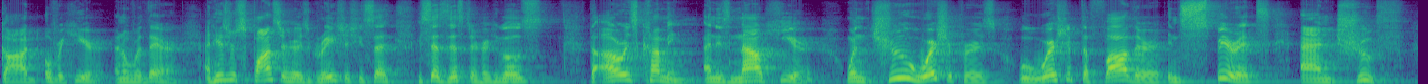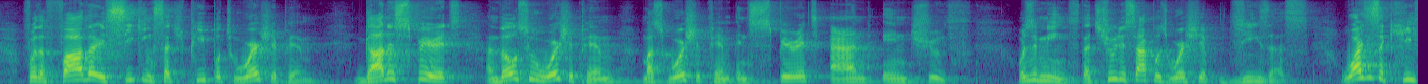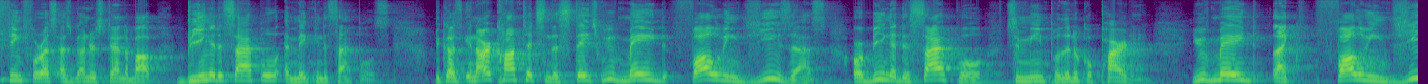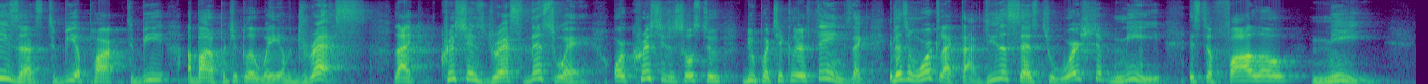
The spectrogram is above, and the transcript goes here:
God over here and over there. And his response to her is gracious. He, said, he says this to her He goes, The hour is coming and is now here when true worshipers will worship the Father in spirit and truth. For the Father is seeking such people to worship him. God is spirit, and those who worship him must worship him in spirit and in truth. What does it mean? That true disciples worship Jesus. Why is this a key thing for us as we understand about being a disciple and making disciples? Because in our context in the States, we've made following Jesus or being a disciple to mean political party. You've made like following Jesus to be a part to be about a particular way of dress. Like Christians dress this way, or Christians are supposed to do particular things. Like it doesn't work like that. Jesus says to worship me is to follow me.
